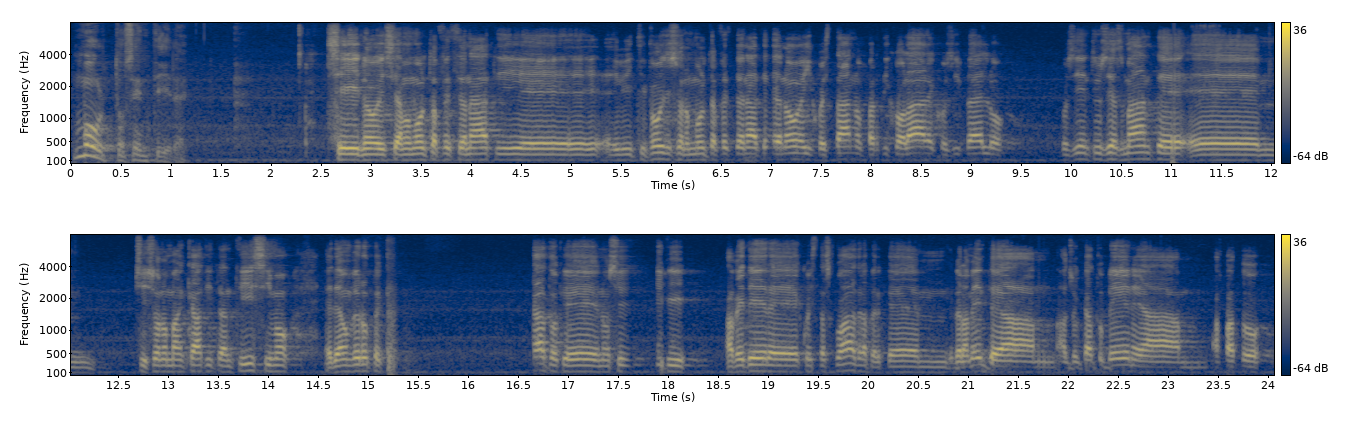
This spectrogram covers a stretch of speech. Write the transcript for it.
molto sentire. Sì, noi siamo molto affezionati e, e i tifosi sono molto affezionati a noi quest'anno particolare, così bello, così entusiasmante. E, ehm, ci sono mancati tantissimo ed è un vero peccato che non si a vedere questa squadra perché mh, veramente ha, ha, giocato bene, ha, ha fatto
